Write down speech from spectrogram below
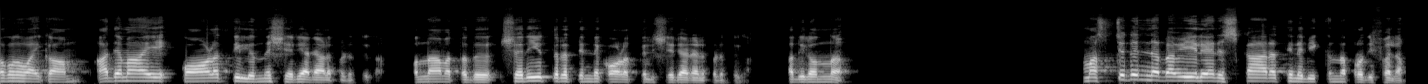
നമുക്കൊന്ന് വായിക്കാം. ആദ്യമായി കോളത്തിൽ നിന്ന് ശരി അടയാളപ്പെടുത്തുക. ഒന്നാമത്തത് ശരിയുത്തരത്തിന്റെ കോളത്തിൽ ശരി അടയാളപ്പെടുത്തുക. അതിലൊന്ന് മസ്ജിദ് നബവിയിലെ നിസ്കാരത്തിന് ലഭിക്കുന്ന പ്രതിഫലം.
